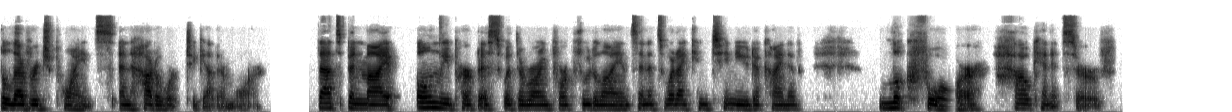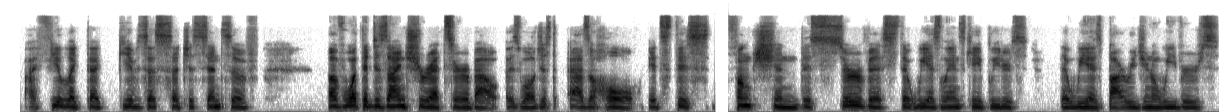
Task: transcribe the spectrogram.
the leverage points and how to work together more. That's been my only purpose with the Roaring Fork Food Alliance. And it's what I continue to kind of look for. How can it serve? I feel like that gives us such a sense of of what the design charrettes are about as well, just as a whole. It's this function, this service that we as landscape leaders that we as bioregional weavers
